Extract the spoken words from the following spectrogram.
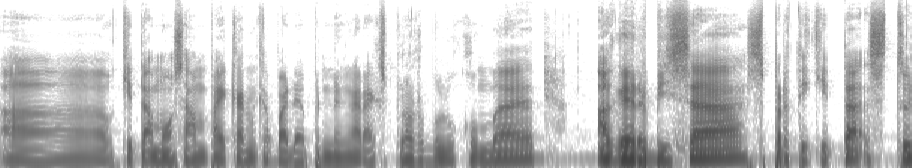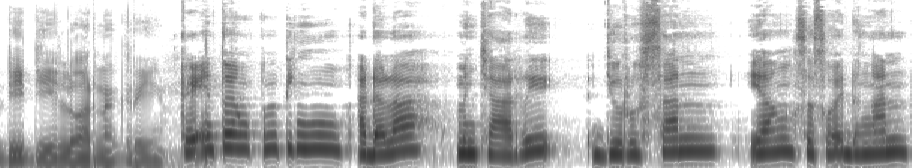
uh, kita mau sampaikan kepada pendengar Explore Bulukumba agar bisa seperti kita studi di luar negeri? Kayak itu yang penting adalah mencari jurusan yang sesuai dengan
